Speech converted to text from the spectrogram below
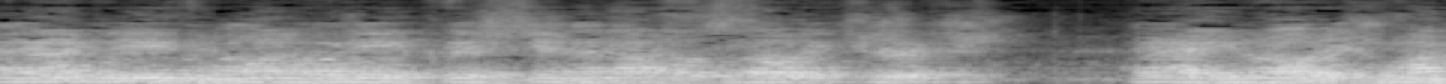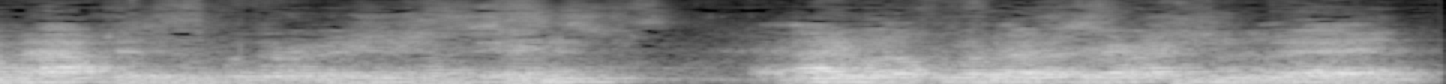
I believe in one holy Christian and apostolic church. I acknowledge one baptism for the remission of sins. I look for the resurrection of the dead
